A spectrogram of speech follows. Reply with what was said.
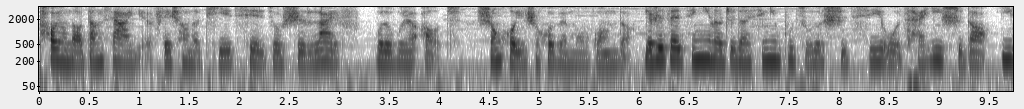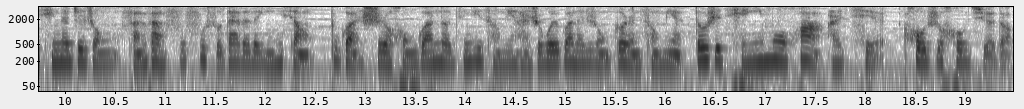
套用到当下也非常的贴切，就是 “Life”。我的 wear out，生活也是会被磨光的。也是在经历了这段心力不足的时期，我才意识到疫情的这种反反复复所带来的影响，不管是宏观的经济层面，还是微观的这种个人层面，都是潜移默化而且后知后觉的。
